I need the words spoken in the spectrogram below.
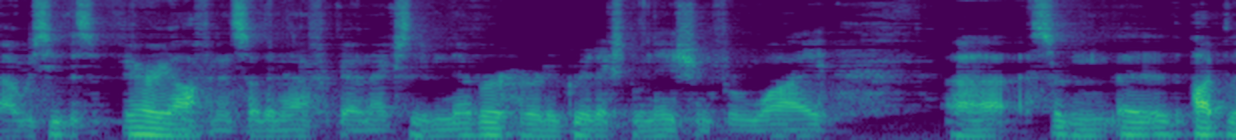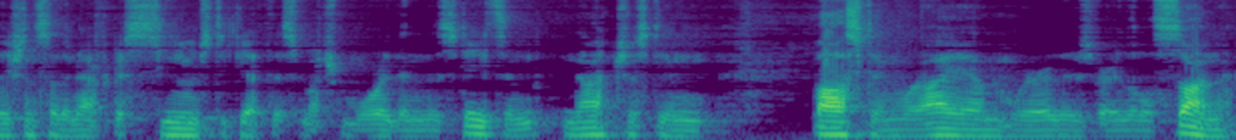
Uh, we see this very often in southern Africa, and actually have never heard a great explanation for why uh, certain uh, the population of southern Africa seems to get this much more than the states, and not just in Boston, where I am, where there's very little sun,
